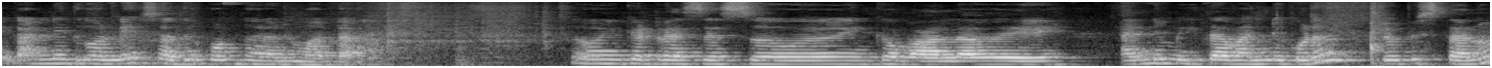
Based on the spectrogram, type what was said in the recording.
ఇంకా అన్నిటికోండి చదువుకుంటున్నారనమాట సో ఇంకా డ్రెస్సెస్ ఇంకా వాళ్ళవి అన్ని మిగతావన్నీ కూడా చూపిస్తాను.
